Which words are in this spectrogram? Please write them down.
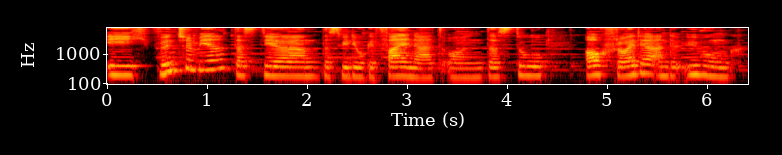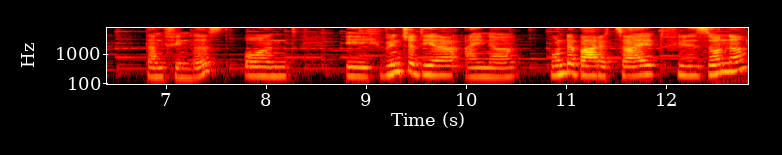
Ich wünsche mir, dass dir das Video gefallen hat und dass du auch Freude an der Übung dann findest. Und ich wünsche dir eine wunderbare Zeit, viel Sonne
